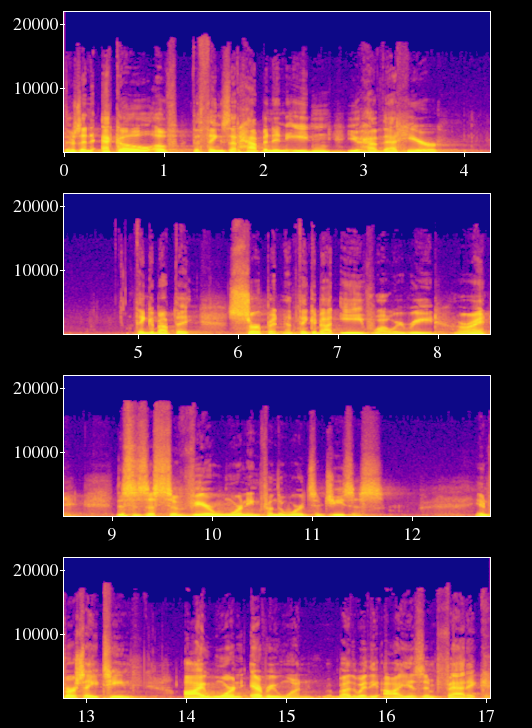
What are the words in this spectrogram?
there's an echo of the things that happened in Eden. You have that here. Think about the serpent and think about Eve while we read, all right? This is a severe warning from the words of Jesus. In verse 18, I warn everyone, by the way, the I is emphatic.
